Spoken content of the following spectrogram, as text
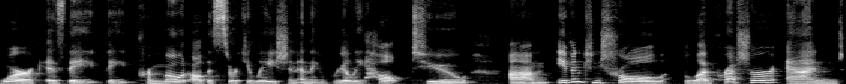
work is they they promote all the circulation and they really help to um, even control blood pressure and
